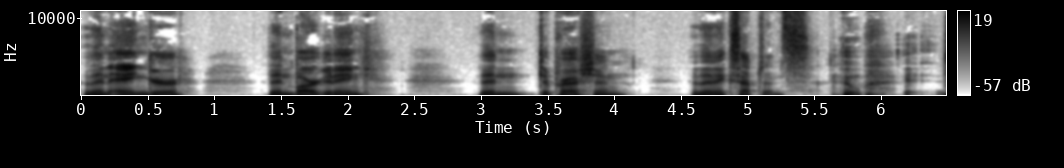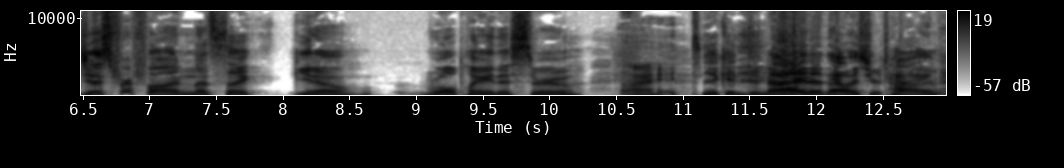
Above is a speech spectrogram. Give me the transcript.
then anger, then bargaining, then depression, and then acceptance. Just for fun, let's like, you know, role play this through. All right. You can deny that that was your time,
